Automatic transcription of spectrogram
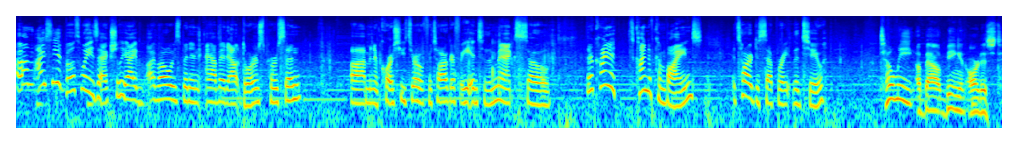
Um, I see it both ways, actually. I've, I've always been an avid outdoors person. Um, and of course, you throw photography into the mix, so they're kind of, kind of combined. It's hard to separate the two. Tell me about being an artist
